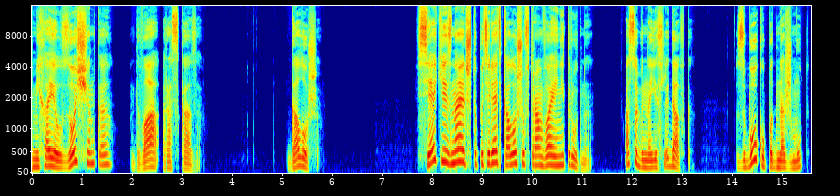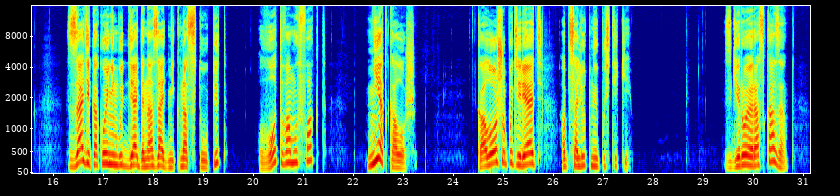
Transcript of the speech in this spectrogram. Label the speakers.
Speaker 1: Михаил Зощенко. Два рассказа. Галоша. Всякий знает, что потерять калошу в трамвае нетрудно, особенно если давка. Сбоку поднажмут, сзади какой-нибудь дядя на задник наступит. Вот вам и факт. Нет калоши. Калошу потерять — абсолютные пустяки. С героя рассказа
